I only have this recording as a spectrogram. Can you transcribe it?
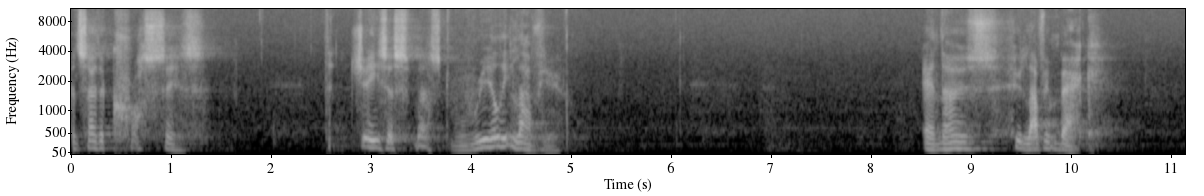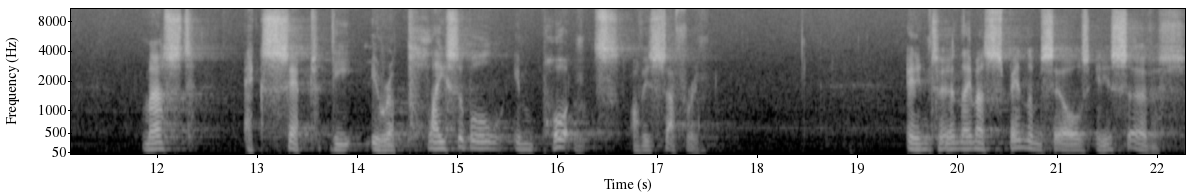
And so the cross says that Jesus must really love you. And those who love him back must accept the irreplaceable importance of his suffering. And in turn, they must spend themselves in his service.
